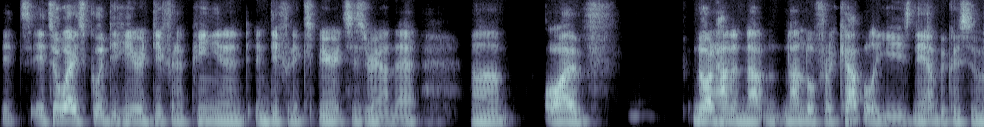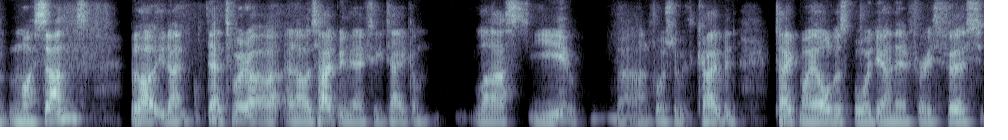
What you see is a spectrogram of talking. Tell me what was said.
it's it's always good to hear a different opinion and, and different experiences around that. Um, I've not hunted Nundle for a couple of years now because of my sons but I, you know, that's where I and I was hoping to actually take them last year, uh, unfortunately with COVID, take my oldest boy down there for his first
